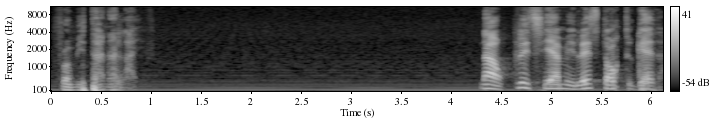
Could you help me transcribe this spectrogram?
from eternal life. Now, please hear me. Let's talk together.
